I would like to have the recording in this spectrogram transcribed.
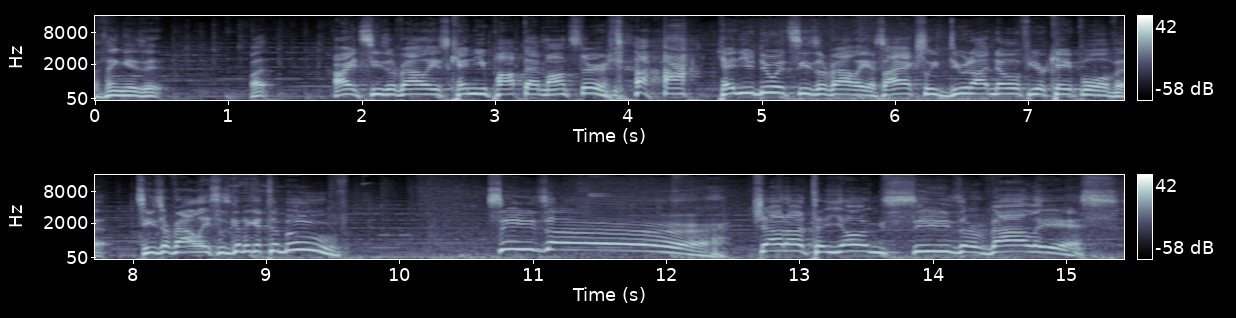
The thing is it, what? All right, Caesar Valius, can you pop that monster? can you do it, Caesar Valius? I actually do not know if you're capable of it. Caesar Valius is gonna get to move. Caesar! Shout out to young Caesar Valius.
